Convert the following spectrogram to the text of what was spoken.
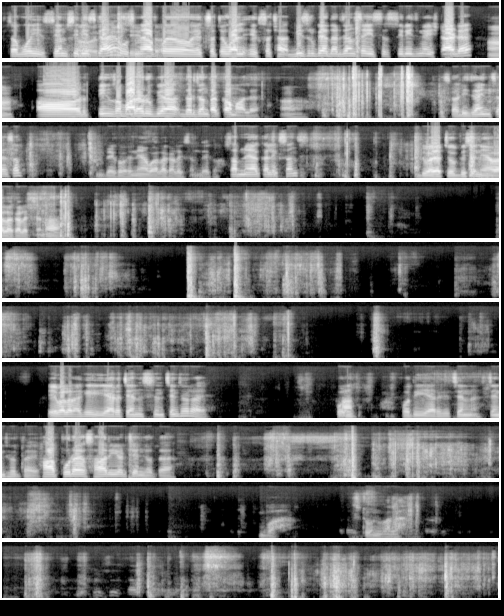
सब वही सेम सीरीज़ हाँ, का है उसमें आपको एक सौ चौवालीस एक सौ बीस रुपया दर्जन से इस सीरीज़ में स्टार्ट है हाँ। और तीन सौ बारह रुपया दर्जन तक का माल है। हाँ। इसका डिज़ाइन है सब। देखो नया वाला कलेक्शन देखो। सब नया कलेक्शन 2024 से नया वाला कलेक्शन हाँ। ये वाला राखी ईयर चेंज चेंज हो रहा है हाँ। ईयर चेंज चेंज होता है हाँ पूरा हर ईयर चेंज होता है वाह स्टोन वाला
